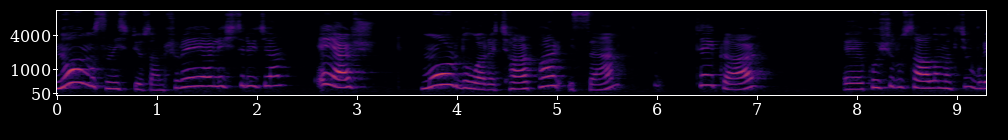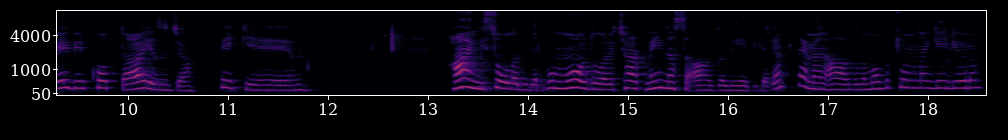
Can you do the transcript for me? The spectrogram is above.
ne olmasını istiyorsam şuraya yerleştireceğim. Eğer mor duvara çarpar isem tekrar e, koşulu sağlamak için buraya bir kod daha yazacağım. Peki hangisi olabilir? Bu mor duvara çarpmayı nasıl algılayabilirim? Hemen algılama butonuna geliyorum.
